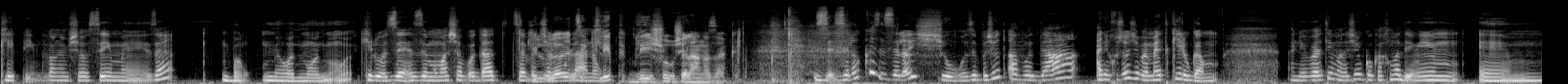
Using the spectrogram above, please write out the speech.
קליפים דברים שעושים אה, זה ברור, מאוד מאוד מאוד כאילו זה זה ממש עבודת צוות כאילו של לא יוצא כולנו קליפ בלי אישור של הנזק. זה, זה לא כזה זה לא אישור זה פשוט עבודה אני חושבת שבאמת כאילו גם אני עובדת עם אנשים כל כך מדהימים אמ,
